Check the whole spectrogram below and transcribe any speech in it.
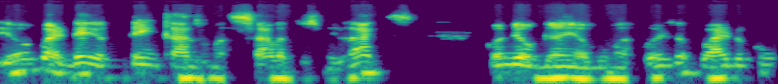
Eu guardei, eu tenho em casa uma sala dos milagres. Quando eu ganho alguma coisa, eu guardo com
